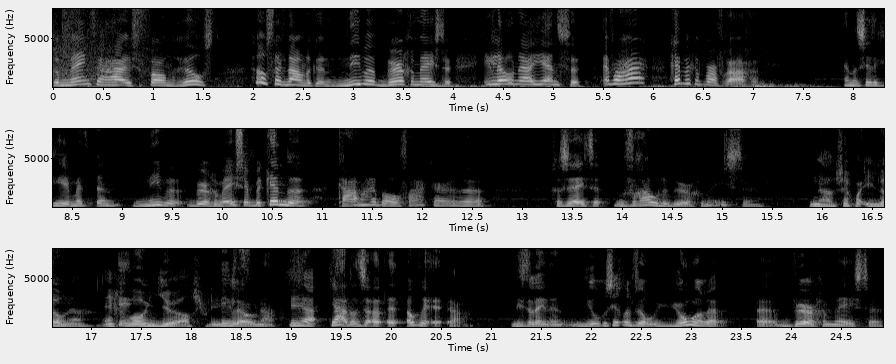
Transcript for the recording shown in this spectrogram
gemeentehuis van Hulst. Hulst heeft namelijk een nieuwe burgemeester, Ilona Jensen. En voor haar heb ik een paar vragen. En dan zit ik hier met een nieuwe burgemeester. Bekende Kamer hebben we al vaker uh, gezeten. Mevrouw de burgemeester. Nou, zeg maar Ilona. En gewoon je, alsjeblieft. Ilona. Ja. Ja, dat is uh, ook weer ja, niet alleen een nieuw gezicht, een veel jongere uh, burgemeester.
